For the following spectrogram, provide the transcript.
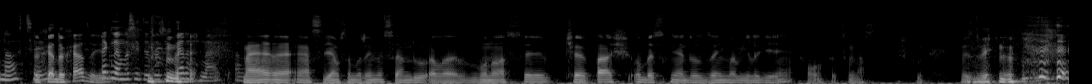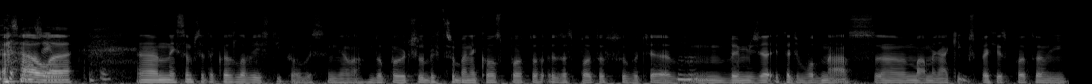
No, chci. Docha, docházejí. Tak nemusíte to říkat hned. Ale... Ne, ne, já si dělám samozřejmě sandu, ale ono asi čerpáš obecně dost zajímavý lidi. O, teď jsem nás trošku vyzdvihnu. ale eh, nejsem si takhle zlavý jistý, koho by si měla. Doporučil bych třeba někoho sporto, ze sportovců, protože mm-hmm. vím, že i teď od nás eh, máme nějaký úspěchy sportovní,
